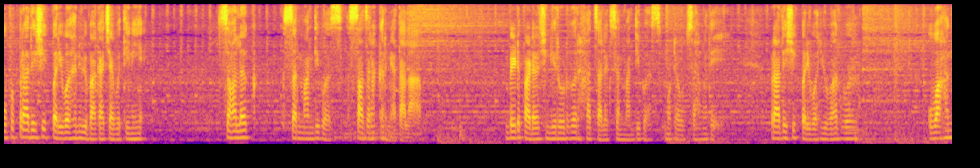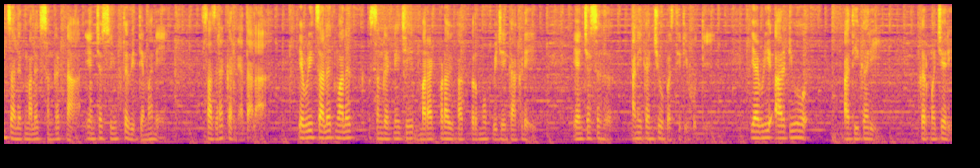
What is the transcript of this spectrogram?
उपप्रादेशिक परिवहन विभागाच्या वतीने चालक सन्मान दिवस साजरा करण्यात आला. बेड पाडळशिंगी रोडवर हा चालक सन्मान दिवस मोठ्या उत्साहामध्ये. प्रादेशिक परिवहन विभाग व वाहन चालक मालक संघटना यांच्या संयुक्त विद्यमाने साजरा करण्यात आला. यावेळी चालक मालक संघटनेचे मराठवाडा विभाग प्रमुख विजय काकडे यांच्यासह अनेकांची उपस्थिती होती. यावेळी आर टी ओ अधिकारी कर्मचारी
